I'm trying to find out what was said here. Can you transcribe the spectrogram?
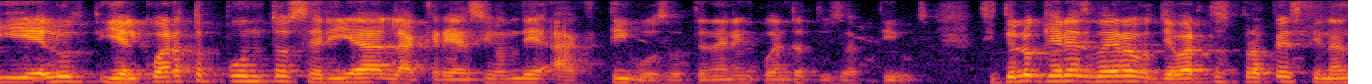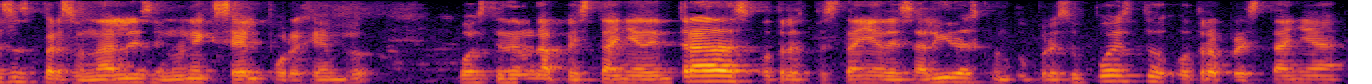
y el, y el, cuarto punto sería la creación de activos o tener en cuenta tus activos. Si tú lo quieres ver o llevar tus propias finanzas personales en un Excel, por ejemplo, puedes tener una pestaña de entradas, otra pestaña de salidas con tu presupuesto, otra pestaña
